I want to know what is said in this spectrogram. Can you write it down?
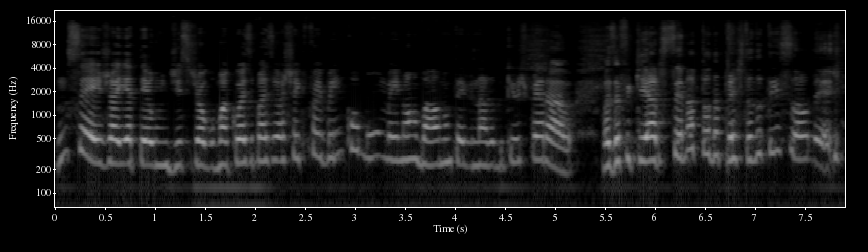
não sei, já ia ter um indício de alguma coisa, mas eu achei que foi bem comum, bem normal, não teve nada do que eu esperava. Mas eu fiquei a cena toda prestando atenção nele.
